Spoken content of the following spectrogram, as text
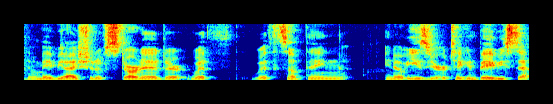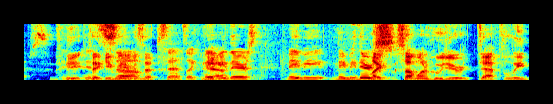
you know, maybe I should have started or- with with something. You know, easier, taking baby steps. In, in Taking baby some steps. sense, like maybe Yeah. there's, maybe maybe there's Like someone who you're definitely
